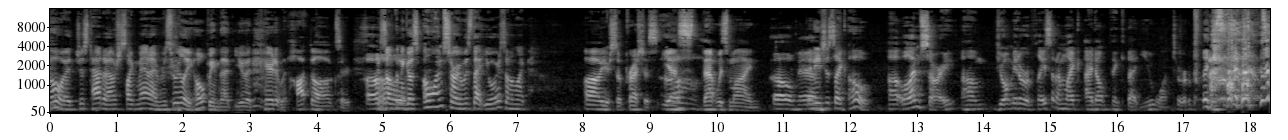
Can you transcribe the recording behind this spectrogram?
"Oh, I just had it." I was just like, "Man, I was really hoping that you had paired it with hot dogs or, or something." He goes, "Oh, I'm sorry. Was that yours?" And I'm like, "Oh, you're so precious. Yes, Oh. that was mine." Oh man. And he's just like, "Oh, uh, well, I'm sorry. Um, do you want me to replace it?" I'm like, "I don't think that you want to replace it."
